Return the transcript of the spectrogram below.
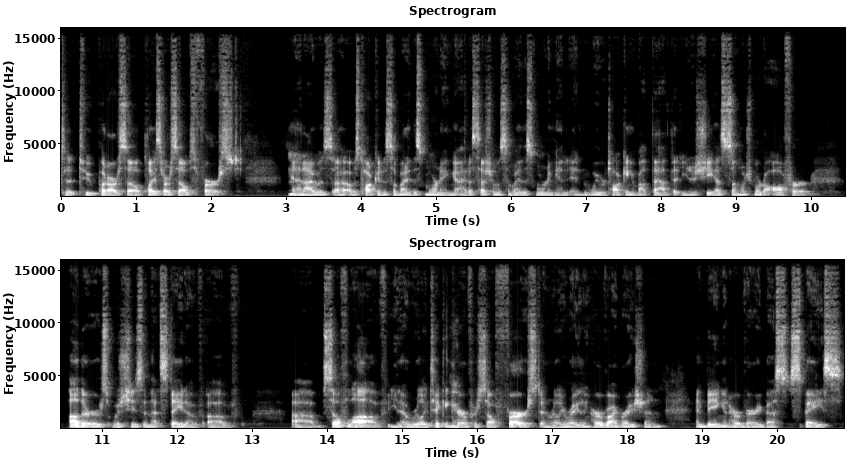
to to put ourselves place ourselves 1st Mhm. And I was uh, I was talking to somebody this morning. I had a session with somebody this morning, and, and we were talking about that. That you know she has so much more to offer others when she's in that state of of uh, self love. You know, really taking Yeah. care of herself first, and really raising her vibration, and being in her very best space.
